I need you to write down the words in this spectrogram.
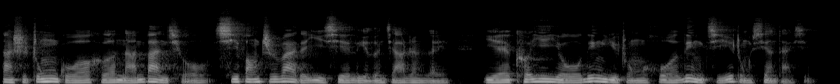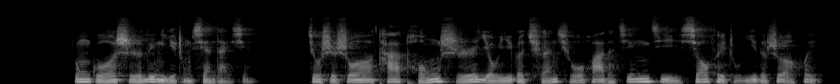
但是中国和南半球、西方之外的一些理论家认为，也可以有另一种或另几种现代性。中国是另一种现代性，就是说它同时有一个全球化的经济、消费主义的社会，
